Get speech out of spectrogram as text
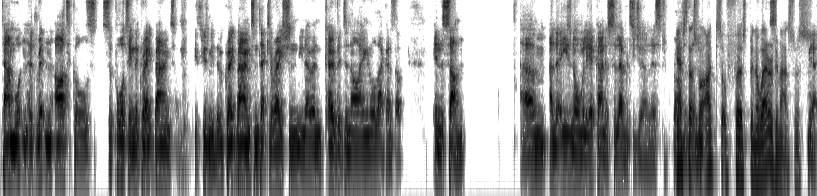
Dan Wootton had written articles supporting the Great Barrington, excuse me, the Great Barrington Declaration, you know, and COVID denying and all that kind of stuff in the Sun. Um, and that he's normally a kind of celebrity journalist. yes, that's than, what I'd sort of first been aware of him as. Was yeah.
